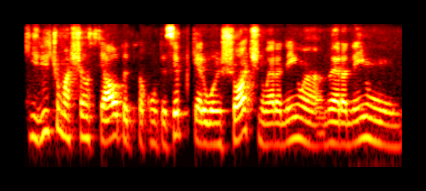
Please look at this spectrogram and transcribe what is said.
que existe uma chance alta disso acontecer, porque era one shot, não era nem uma, não era nem um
